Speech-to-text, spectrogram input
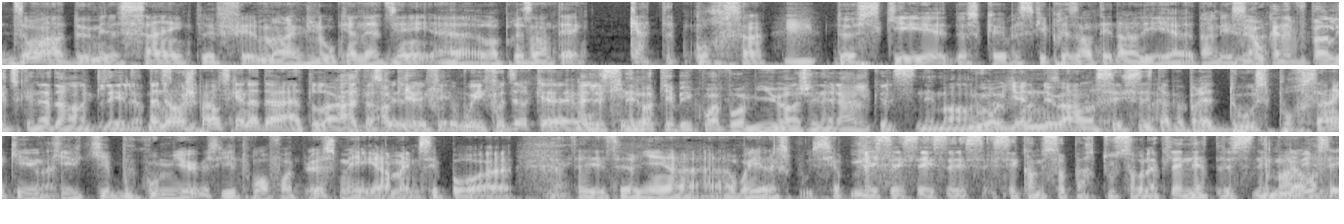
disons en 2005, le film anglo-canadien représentait 4 Mm. de ce qui est de ce que ce qui est présenté dans les euh, dans les Mais au Canada, vous parlez du Canada anglais, là. Mais parce non, que- je pense Canada at large. Ah, parce ok, que, oui, il faut dire que Mais au- le cinéma québécois va mieux en général que le cinéma Oui, il y a une du nuance. C'est, c'est à peu près 12 qui est, Ouais. qui, est, qui est beaucoup mieux. C'est trois fois plus, mais quand même, c'est pas, euh, Ouais. c'est, rien à, envoyer à l'exposition. Mais c'est, comme ça partout sur la planète, le cinéma Non, c'est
